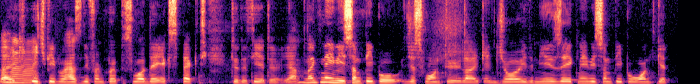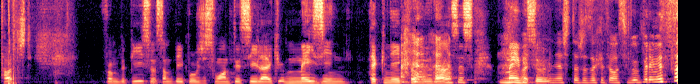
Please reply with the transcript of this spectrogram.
Like each people has different purpose what they expect to the theater. Yeah, like maybe some people just want to like enjoy the music. Maybe some people want to get touched from the piece, or some people just want to see like amazing technique from the dances. Maybe so. Мне же тоже захотелось выпрямиться.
